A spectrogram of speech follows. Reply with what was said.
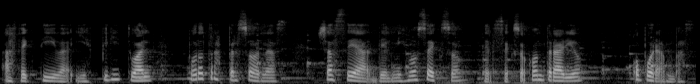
afectiva y espiritual por otras personas ya sea del mismo sexo, del sexo contrario o por ambas.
